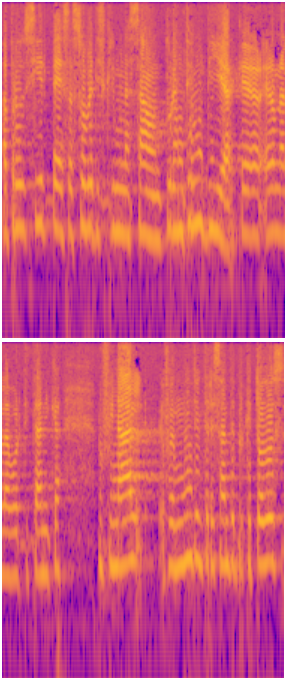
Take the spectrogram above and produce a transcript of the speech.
a produzir peças sobre discriminação durante um dia, que era uma labor titânica, no final foi muito interessante porque todos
